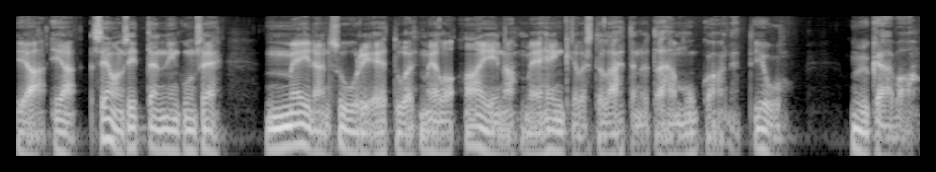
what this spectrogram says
Ja, ja se on sitten niin kuin se meidän suuri etu, että meillä on aina meidän henkilöstö lähtenyt tähän mukaan, että juu, myykää vaan,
